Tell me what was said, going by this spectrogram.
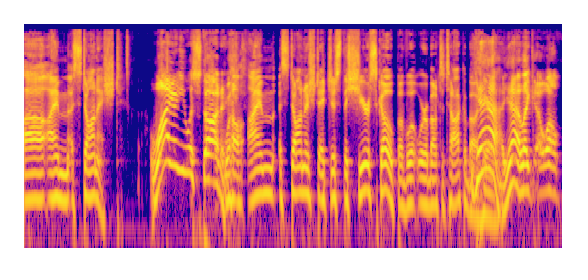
Uh, I'm astonished. Why are you astonished? Well, I'm astonished at just the sheer scope of what we're about to talk about yeah, here. yeah. Like, uh, well,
